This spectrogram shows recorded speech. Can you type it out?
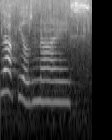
That feels nice.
